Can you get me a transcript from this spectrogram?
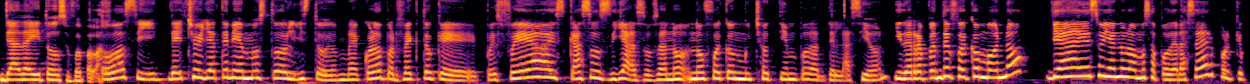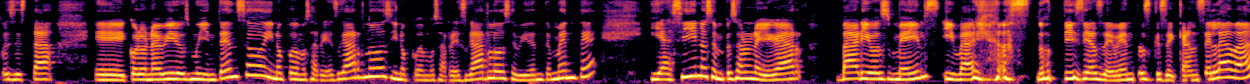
ya de ahí todo se fue para abajo. Oh, sí. De hecho, ya teníamos todo listo. Me acuerdo perfecto que pues fue a escasos días, o sea, no, no fue con mucho tiempo de antelación. Y de repente fue como, no, ya eso ya no lo vamos a poder hacer porque pues está eh, coronavirus muy intenso y no podemos arriesgarnos y no podemos arriesgarlos, evidentemente. Y así nos empezaron a llegar varios mails y varias noticias de eventos que se cancelaban.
